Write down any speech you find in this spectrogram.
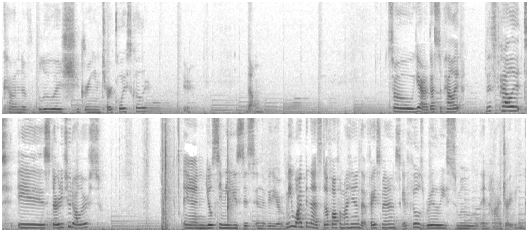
kind of bluish green turquoise color. Here, that one. So yeah, that's the palette. This palette is $32 and you'll see me use this in the video. Me wiping that stuff off of my hand, that face mask, it feels really smooth and hydrating.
